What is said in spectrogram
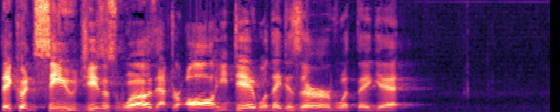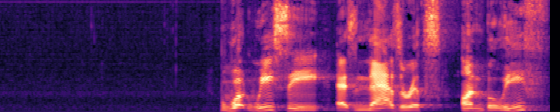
They couldn't see who Jesus was after all he did. Well, they deserve what they get. But what we see as Nazareth's unbelief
